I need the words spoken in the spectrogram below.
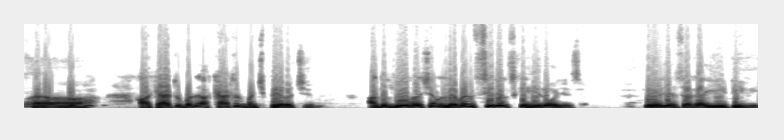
ఆ- క్యారెక్టర్ బట్టి ఆ క్యారెక్టర్ మంచి పేరు వచ్చింది. అంత దూరదర్శన్ లెవెన్ సీరియల్స్కి హీరో చేశాడు. హీరో చేశాక ఈటీవీ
